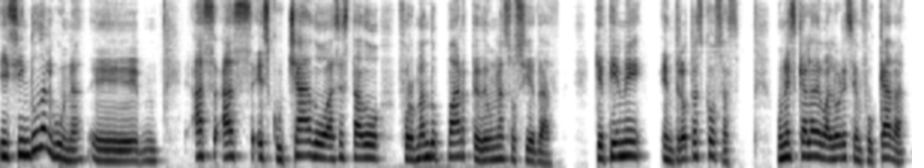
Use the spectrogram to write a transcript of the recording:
Y sin duda alguna, eh, has, has escuchado, has estado formando parte de una sociedad que tiene, entre otras cosas, una escala de valores enfocada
